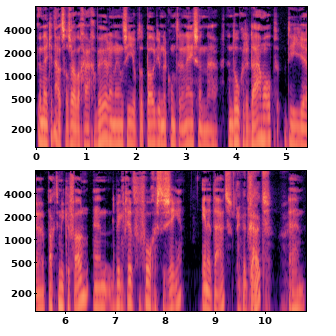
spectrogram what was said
dan denk je, nou, het zal zo wel gaan gebeuren. En dan zie je op dat podium, dan komt er ineens een, eh, een donkere dame op. Die eh, pakt de microfoon en die begint vervolgens te zingen in het Duits. In het Duits? Een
